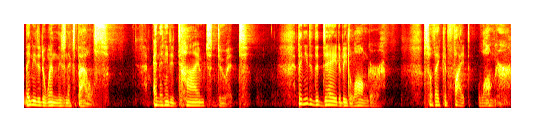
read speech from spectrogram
they needed to win these next battles, and they needed time to do it. They needed the day to be longer so they could fight longer.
